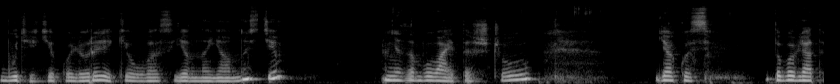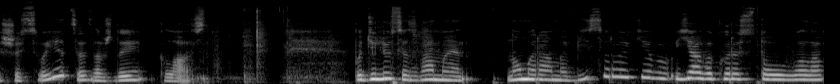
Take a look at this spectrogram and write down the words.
будь-які кольори, які у вас є в наявності. Не забувайте, що якось додати щось своє це завжди класно. Поділюся з вами номерами бісеру, які я використовувала.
